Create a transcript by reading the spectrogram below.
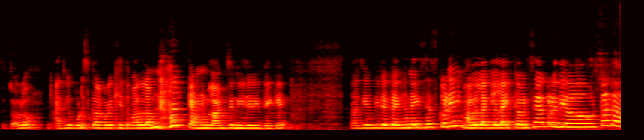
তো চলো, আজকে পরিষ্কার করে খেতে পারলাম না, কেমন লাগছে নিজেরই দেখে। আজকের ভিডিওটা এখানেই শেষ করি, ভালো লাগলে লাইক কমেন্ট শেয়ার করে দিও। টাটা!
